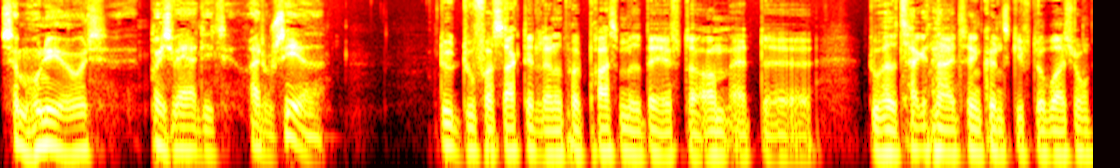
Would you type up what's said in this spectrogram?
som hun i øvrigt prisværdigt reducerede. Du, du får sagt et eller andet på et pressemøde bagefter om, at øh, du havde takket nej til en kønsskifteoperation.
